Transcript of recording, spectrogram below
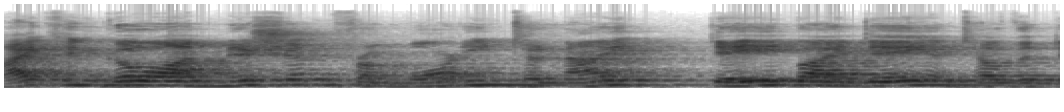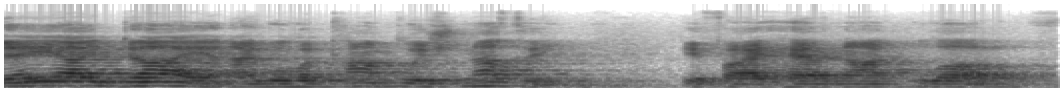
I can go on mission from morning to night, day by day, until the day I die, and I will accomplish nothing if I have not love.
